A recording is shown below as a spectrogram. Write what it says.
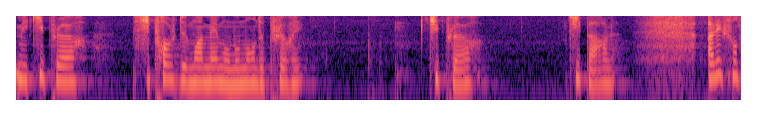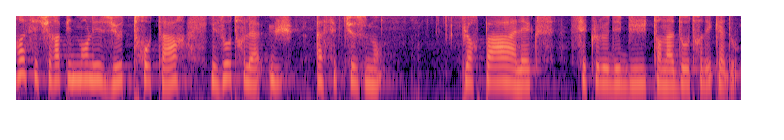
Mais qui pleure si proche de moi-même au moment de pleurer? Qui pleure Qui parle? Alexandra s'essuie rapidement les yeux, trop tard, les autres la huent affectueusement. Pleure pas, Alex, c'est que le début, t'en as d'autres des cadeaux.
